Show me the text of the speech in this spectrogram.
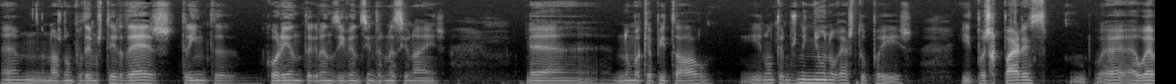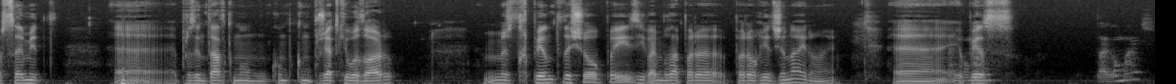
Um, nós não podemos ter 10, 30, 40 grandes eventos internacionais uh, numa capital e não temos nenhum no resto do país. E depois reparem-se, a Web Summit uh, apresentado como um, como, como um projeto que eu adoro, mas de repente deixou o país e vai mudar para, para o Rio de Janeiro, não é? Uh, eu penso. Pagam mais.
